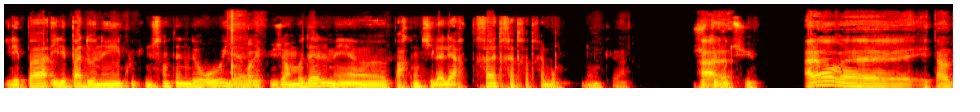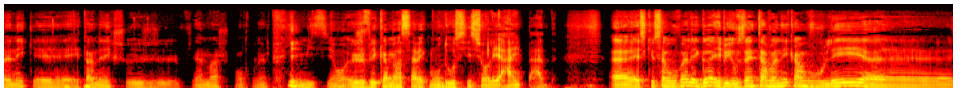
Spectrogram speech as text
Il n'est pas, il est pas donné, il coûte une centaine d'euros. Il, y a plusieurs modèles, mais par contre, il a l'air très, très, très, très bon. Donc, jetez-vous ah, dessus. Alors, euh, étant donné que, étant donné que je, finalement je contrôle un peu l'émission, je vais commencer avec mon dossier sur les iPads. Euh, est-ce que ça vous va, les gars? Et eh puis, vous intervenez quand vous voulez. Euh,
